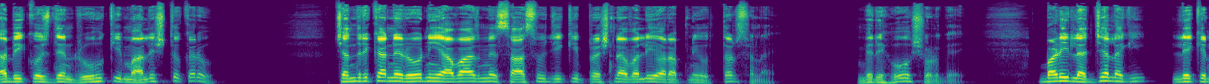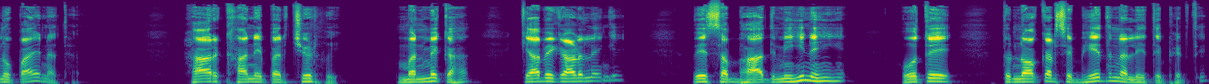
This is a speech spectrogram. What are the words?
अभी कुछ दिन रूह की मालिश तो करो। चंद्रिका ने रोनी आवाज़ में सासू जी की प्रश्नावली और अपने उत्तर सुनाए। मेरे होश उड़ गए। बड़ी लज्जा लगी, लेकिन उपाय न था। हार खाने पर चिढ़ हुई। मन में कहा, क्या बिगाड़ लेंगे? वे सब आदमी ही नहीं है। होते तो नौकर से भेद न लेते फिरते।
